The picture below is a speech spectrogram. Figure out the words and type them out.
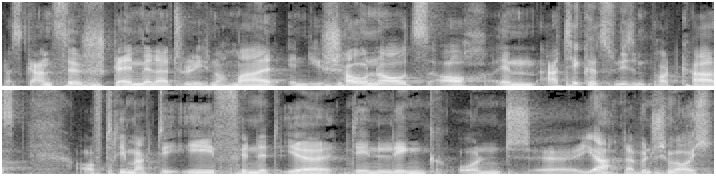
Das Ganze stellen wir natürlich nochmal in die Show Notes. Auch im Artikel zu diesem Podcast auf trimark.de findet ihr den Link. Und äh, ja, da wünschen wir euch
